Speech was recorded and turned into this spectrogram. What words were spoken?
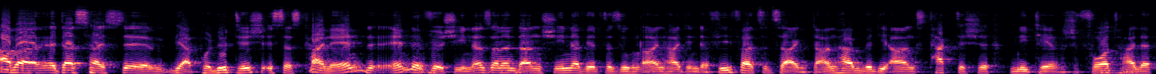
Aber äh, das heißt, äh, ja, politisch ist das kein Ende für China, sondern dann China wird versuchen, Einheit in der Vielfalt zu zeigen. Dann haben wir die Angst, taktische, militärische Vorteile,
